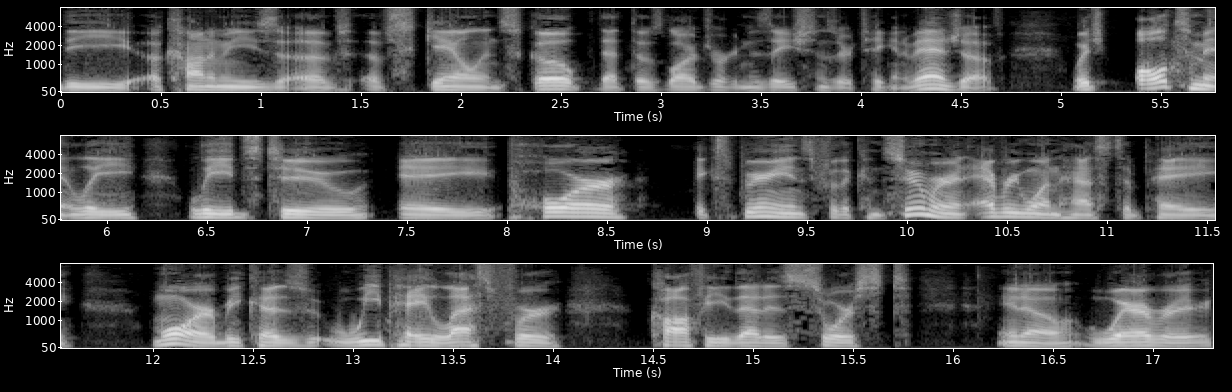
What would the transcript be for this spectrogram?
the economies of, of scale and scope that those large organizations are taking advantage of, which ultimately leads to a poor experience for the consumer, and everyone has to pay more because we pay less for coffee that is sourced you know wherever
